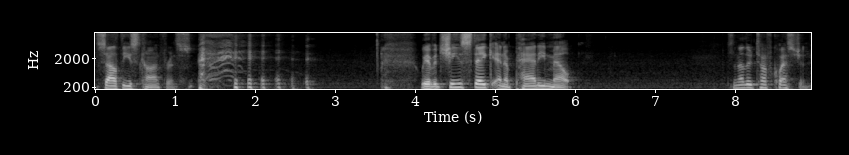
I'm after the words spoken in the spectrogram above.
southeast conference. we have a cheesesteak and a patty melt. It's another tough question.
